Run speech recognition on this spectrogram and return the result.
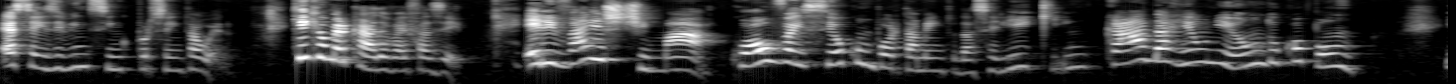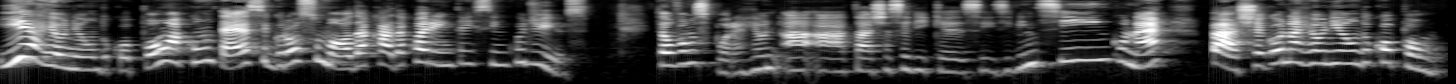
é 6,25% ao ano. O que, que o mercado vai fazer? Ele vai estimar qual vai ser o comportamento da Selic em cada reunião do Copom. E a reunião do Copom acontece, grosso modo, a cada 45 dias. Então, vamos supor, a, a, a taxa Selic é 6,25, né? Pá, chegou na reunião do Copom.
